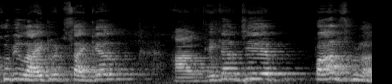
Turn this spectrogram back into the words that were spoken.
খুবই লাইট ওয়েট সাইকেল আর এটার যে পার্টসগুলো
